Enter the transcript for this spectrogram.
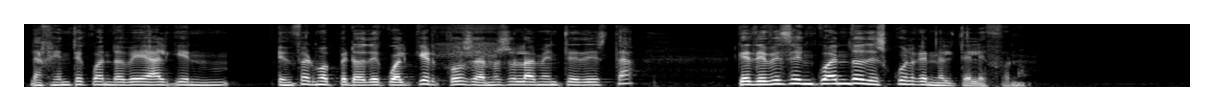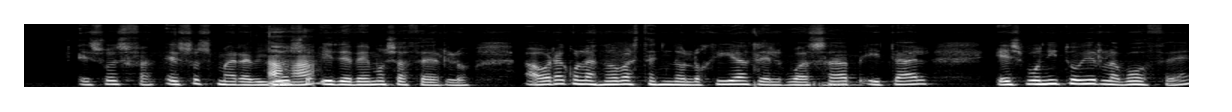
la gente cuando ve a alguien enfermo, pero de cualquier cosa, no solamente de esta, que de vez en cuando descuelguen el teléfono. Eso es, eso es maravilloso y debemos hacerlo. Ahora con las nuevas tecnologías del WhatsApp y tal, es bonito oír la voz, ¿eh?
